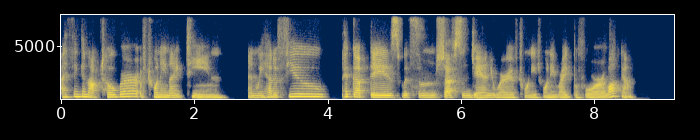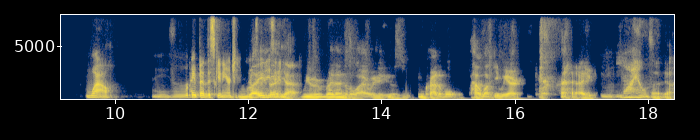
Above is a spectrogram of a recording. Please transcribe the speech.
I think, in October of 2019, and we had a few pickup days with some chefs in January of 2020, right before lockdown. Wow. Right by the skin of your teeth. Right. By, yeah. We were right under the wire. We, it was incredible how lucky we are. I, Wild. Uh, yeah.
